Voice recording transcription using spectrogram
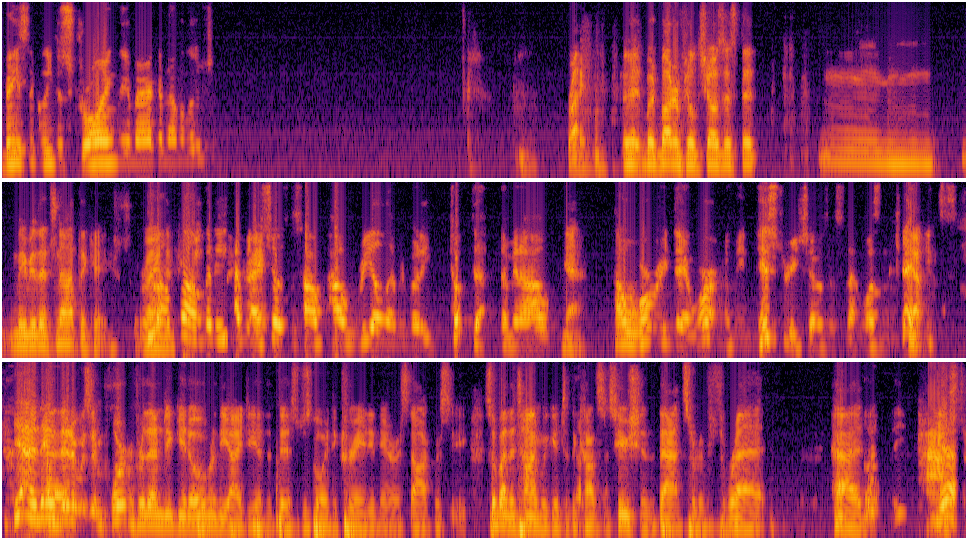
basically destroying the American Revolution. Right, but Butterfield shows us that mm, maybe that's not the case, right? No, well, but he, I mean, it shows us how, how real everybody took that. I mean, how yeah how worried they were. I mean, history shows us that wasn't the case. Yeah, yeah and, and uh, that it was important for them to get over the idea that this was going to create an aristocracy. So by the time we get to the Constitution, that sort of threat had passed.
